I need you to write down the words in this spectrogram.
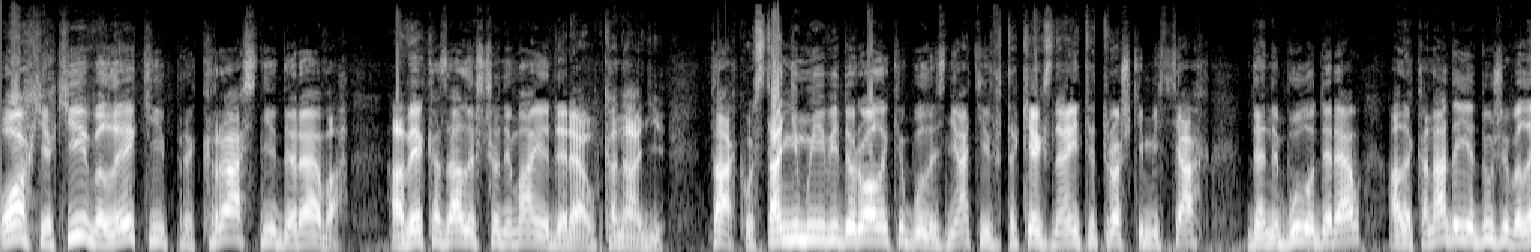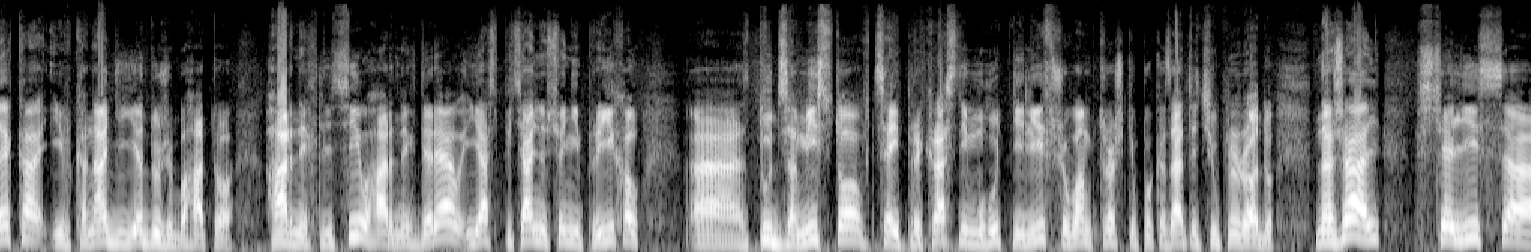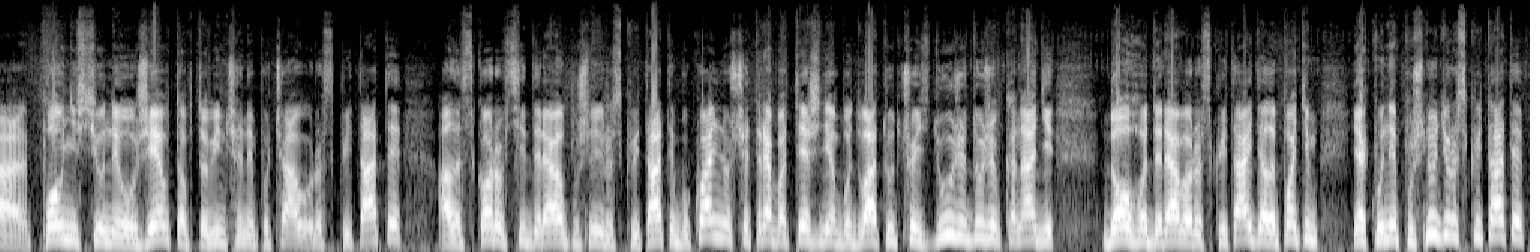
Ох, які великі, прекрасні дерева. А ви казали, що немає дерев в Канаді. Так, останні мої відеоролики були зняті в таких, знаєте, трошки місцях, де не було дерев. Але Канада є дуже велика, і в Канаді є дуже багато гарних лісів, гарних дерев. І я спеціально сьогодні приїхав тут за місто, в цей прекрасний могутній ліс, щоб вам трошки показати цю природу. На жаль, ще ліс е, повністю не ожив, тобто він ще не почав розквітати, але скоро всі дерева почнуть розквітати. Буквально ще треба тижня або два. Тут щось дуже-дуже в Канаді довго дерева розквітають, але потім, як вони почнуть розквітати,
